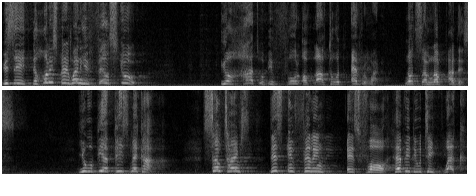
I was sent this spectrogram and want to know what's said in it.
you see, the Holy Spirit, when He fills you, your heart will be full of love toward everyone, not some, not others. You will be a peacemaker. Sometimes this infilling is for heavy duty work.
